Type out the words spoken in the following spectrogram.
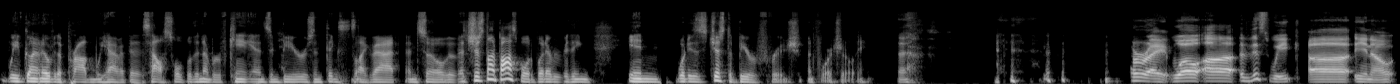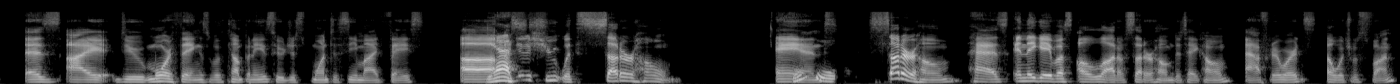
we've gone over the problem we have at this household with the number of cans and beers and things like that, and so it's just not possible to put everything in what is just a beer fridge, unfortunately. All right. Well, uh this week, uh, you know, as I do more things with companies who just want to see my face, uh Yes. I did a shoot with Sutter Home. And Ooh. Sutter Home has and they gave us a lot of Sutter Home to take home afterwards, uh, which was fun.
